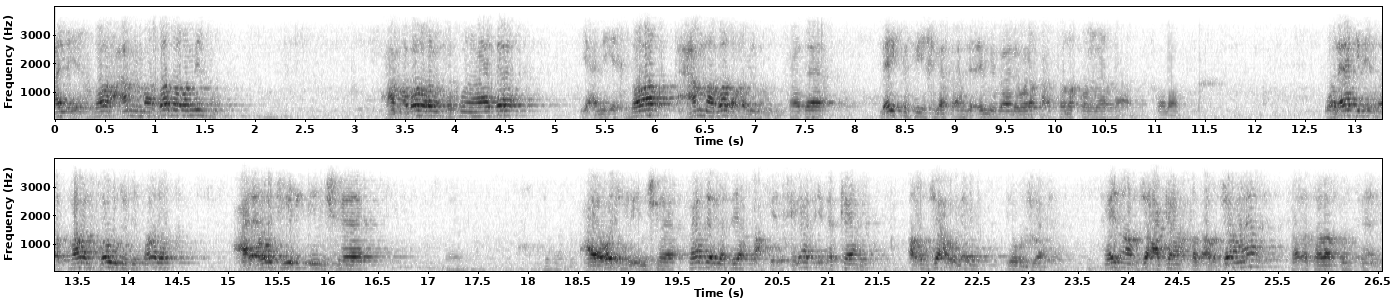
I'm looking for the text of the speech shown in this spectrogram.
الإخبار عما بدر منه. عما بدر منه فيكون هذا يعني إخبار عما بدر منه. فهذا ليس فيه خلاف أهل العلم بقى لو يقع الطلاق ولا يقع الطلاق ولكن إذا قال زوجة طارق على وجه الإنشاء على وجه الإنشاء فهذا الذي يقع في الخلاف إذا كان أرجع لم يرجع. فإن أرجع كان قد أرجعها هذا طلاق ثاني.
